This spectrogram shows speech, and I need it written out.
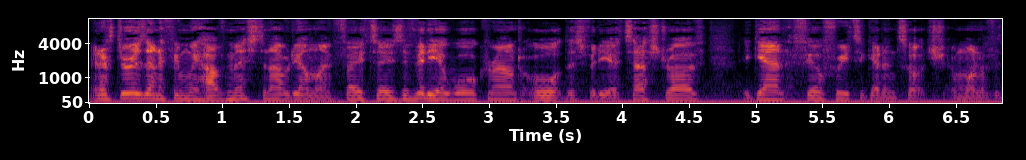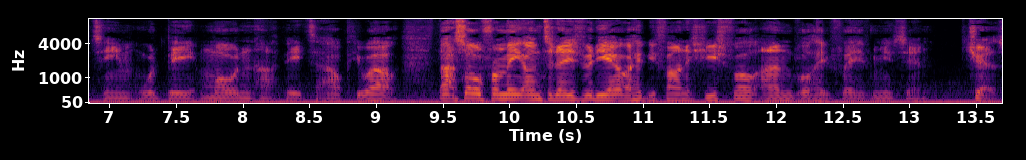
And if there is anything we have missed in either the online photos, the video walk around or this video test drive, again, feel free to get in touch and one of the team would be more than happy to help you out. That's all from from me on today's video. I hope you found this useful and we'll hopefully from you soon. Cheers.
